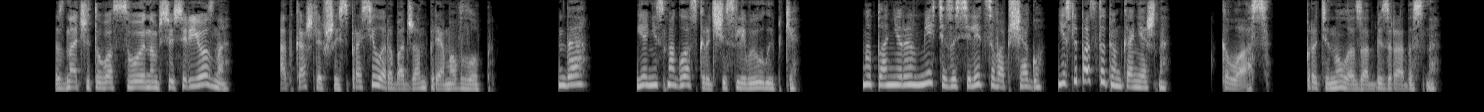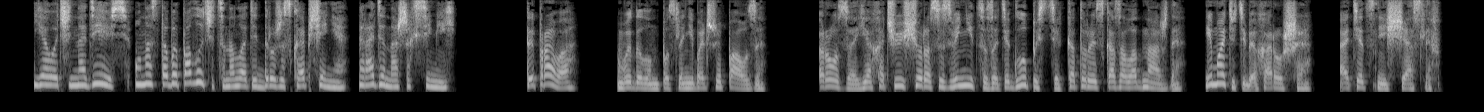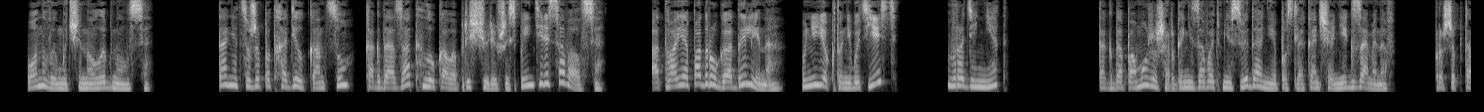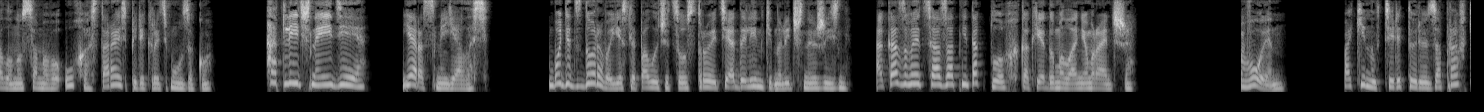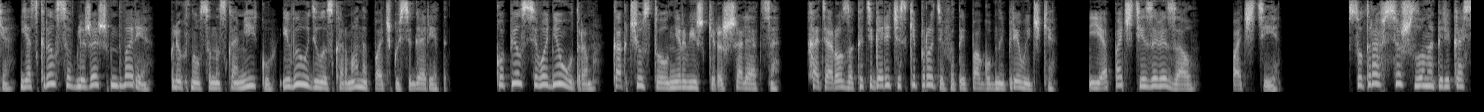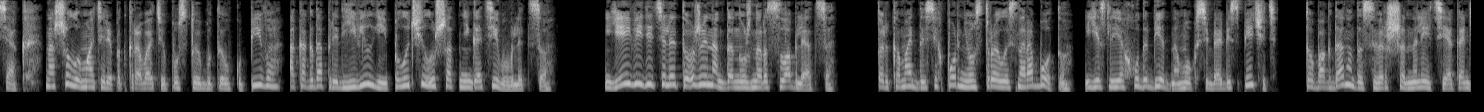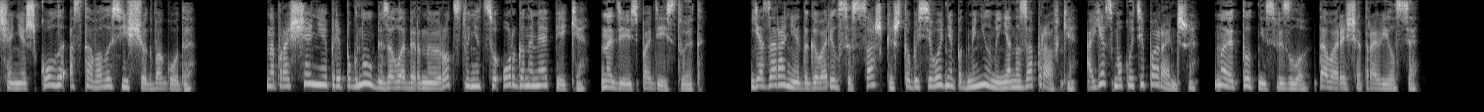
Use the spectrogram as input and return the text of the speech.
«Значит, у вас с воином все серьезно?» Откашлявшись, спросила Рабаджан прямо в лоб. «Да». Я не смогла скрыть счастливой улыбки. «Мы планируем вместе заселиться в общагу, если поступим, конечно». «Класс», — протянула Азат безрадостно. «Я очень надеюсь, у нас с тобой получится наладить дружеское общение ради наших семей». «Ты права», — выдал он после небольшой паузы. «Роза, я хочу еще раз извиниться за те глупости, которые сказал однажды. И мать у тебя хорошая. Отец несчастлив». Он вымученно улыбнулся. Танец уже подходил к концу, когда Азат, лукаво прищурившись, поинтересовался. «А твоя подруга Аделина, у нее кто-нибудь есть?» «Вроде нет». «Тогда поможешь организовать мне свидание после окончания экзаменов?» прошептал он у самого уха, стараясь перекрыть музыку. «Отличная идея!» Я рассмеялась. «Будет здорово, если получится устроить и Аделинкину личную жизнь. Оказывается, Азат не так плох, как я думала о нем раньше». Воин. Покинув территорию заправки, я скрылся в ближайшем дворе, плюхнулся на скамейку и выудил из кармана пачку сигарет. Купил сегодня утром, как чувствовал нервишки расшаляться. Хотя Роза категорически против этой пагубной привычки. Я почти завязал. Почти. С утра все шло наперекосяк. Нашел у матери под кроватью пустую бутылку пива, а когда предъявил ей, получил уж от негатива в лицо. Ей, видите ли, тоже иногда нужно расслабляться. Только мать до сих пор не устроилась на работу, и если я худо-бедно мог себя обеспечить, то Богдану до совершеннолетия и окончания школы оставалось еще два года. На прощание припугнул безалаберную родственницу органами опеки. Надеюсь, подействует. Я заранее договорился с Сашкой, чтобы сегодня подменил меня на заправке, а я смог уйти пораньше. Но и тут не свезло, товарищ отравился.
